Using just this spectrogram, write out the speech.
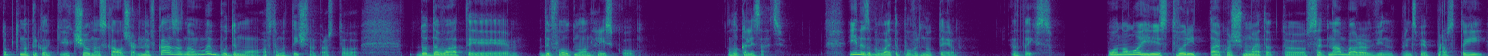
Тобто, наприклад, якщо у нас culture не вказано, ми будемо автоматично просто додавати дефолтну англійську локалізацію. І не забувайте повернути this. По аналогії створіть також метод е, setNumber, він, в принципі, простий.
